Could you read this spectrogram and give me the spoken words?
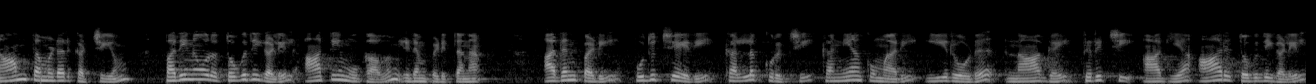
நாம் தமிழர் கட்சியும், பதினோரு தொகுதிகளில் அதிமுகவும் இடம் பிடித்தன. அதன்படி புதுச்சேரி, கள்ளக்குறிச்சி, கன்னியாகுமரி, ஈரோடு, நாகை, திருச்சி ஆகிய ஆறு தொகுதிகளில்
